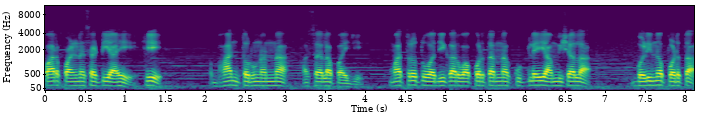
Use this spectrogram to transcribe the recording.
पार पाडण्यासाठी आहे हे भान तरुणांना असायला पाहिजे. मात्र तो अधिकार वापरताना कुठल्याही आमिषाला बळी न पडता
